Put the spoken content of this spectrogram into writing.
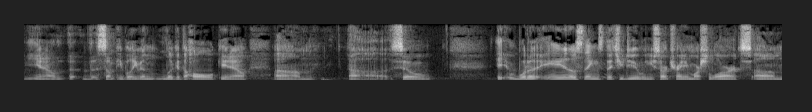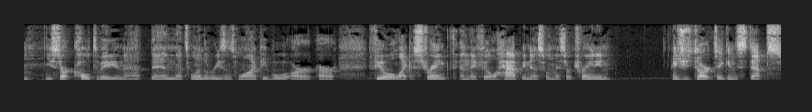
you know the, the, some people even look at the Hulk you know um, uh, so what are any of those things that you do when you start training martial arts um, you start cultivating that and that's one of the reasons why people are, are feel like a strength and they feel happiness when they start training is you start taking steps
